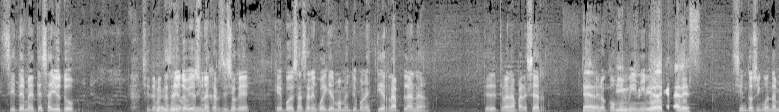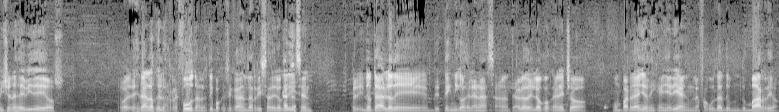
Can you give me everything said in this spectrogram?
Si te metes a YouTube, si te metes a YouTube y es un ejercicio que, que podés hacer en cualquier momento y pones tierra plana, te, te van a aparecer Claro. pero como mínimo- de canales. 150 millones de videos. Están los que los refutan, los tipos que se cagan de risa de lo que dicen. Pero, y no te hablo de, de técnicos de la NASA, ¿eh? te hablo de locos que han hecho un par de años de ingeniería en la facultad de un, de un barrio.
